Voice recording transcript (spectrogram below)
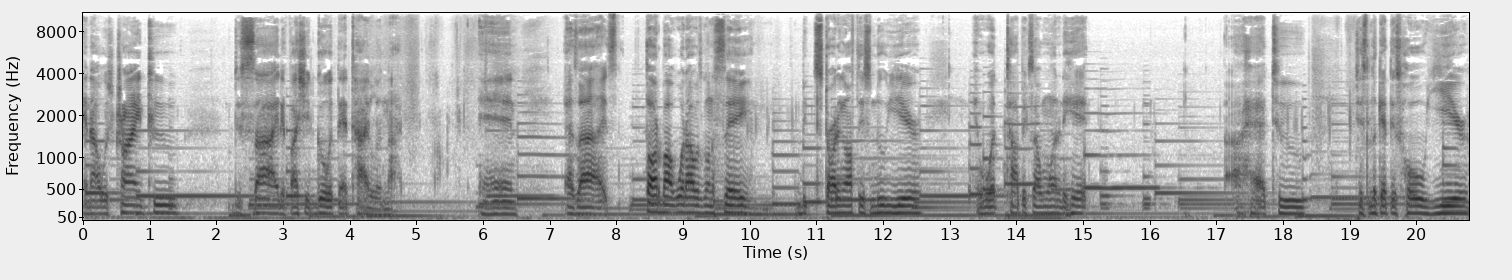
and I was trying to decide if I should go with that title or not. And as I thought about what I was going to say, starting off this new year, and what topics I wanted to hit, I had to just look at this whole year,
